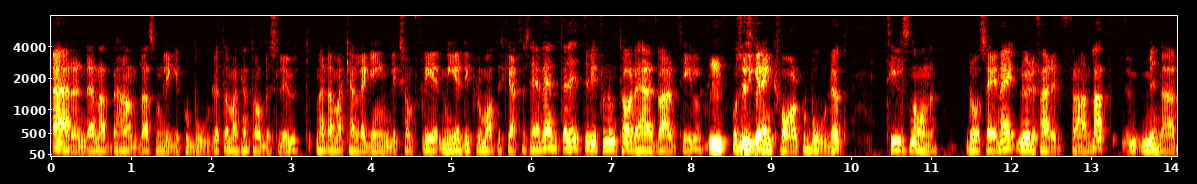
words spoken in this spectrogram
ärenden att behandla som ligger på bordet där man kan ta beslut. Men där man kan lägga in liksom fler, mer diplomatisk kraft och säga vänta lite, vi får nog ta det här ett varv till. Mm, och så ligger det. den kvar på bordet. Tills någon då säger nej, nu är det färdigförhandlat. Mina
